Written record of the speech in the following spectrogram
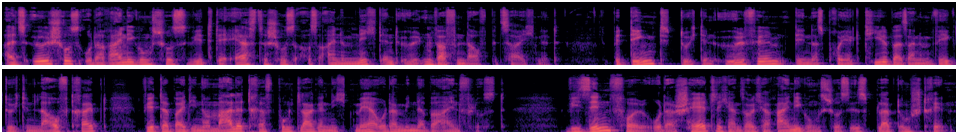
Als Ölschuss oder Reinigungsschuss wird der erste Schuss aus einem nicht entölten Waffenlauf bezeichnet. Bedingt durch den Ölfilm, den das Projektil bei seinem Weg durch den Lauf treibt, wird dabei die normale Treffpunktlage nicht mehr oder minder beeinflusst. Wie sinnvoll oder schädlich ein solcher Reinigungsschuss ist, bleibt umstritten.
